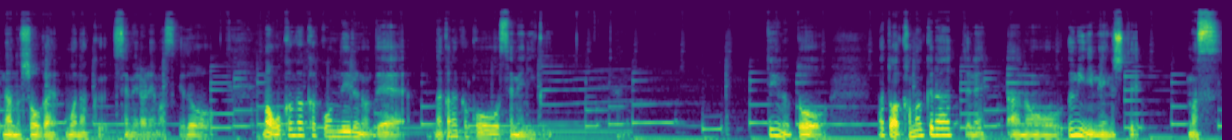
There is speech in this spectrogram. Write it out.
う何の障害もなく攻められますけど、まあ、丘が囲んでいるのでなかなかこう攻めにくい、はい、っていうのとあとは鎌倉ってねあの海に面してます、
